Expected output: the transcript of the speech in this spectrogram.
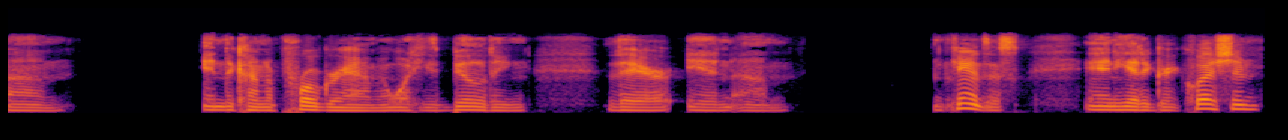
um, in the kind of program and what he's building there in, um, in Kansas. And he had a great question.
